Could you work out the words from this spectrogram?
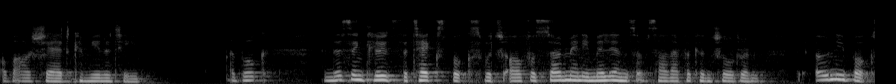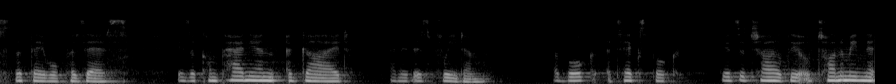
of our shared community. A book, and this includes the textbooks, which are for so many millions of South African children the only books that they will possess, is a companion, a guide, and it is freedom. A book, a textbook, gives a child the autonomy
